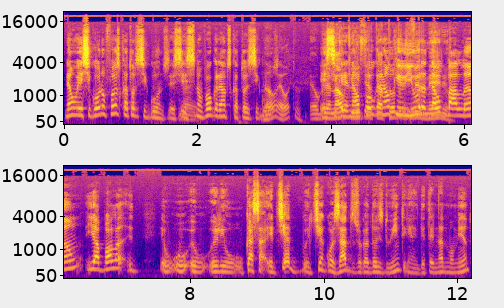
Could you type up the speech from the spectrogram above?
Não, esse gol não foi os 14 segundos. Esse não, esse não foi o Grenal dos 14 segundos. Não, é outro. É o esse Grenal foi o Grenal tá que o Yura dá o balão e a bola... Eu, eu, ele, o caça, ele, tinha, ele tinha gozado dos jogadores do Inter em determinado momento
